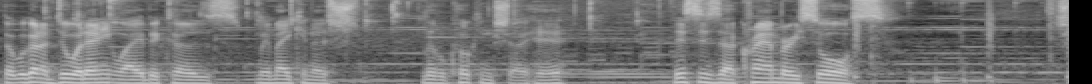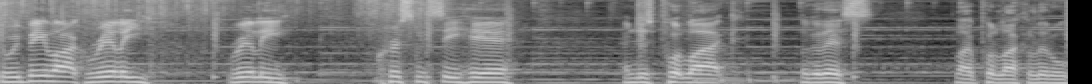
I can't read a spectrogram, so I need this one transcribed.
but we're gonna do it anyway because we're making a little cooking show here. This is a cranberry sauce. Should we be like really, really Christmassy here and just put like, look at this, like put like a little,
